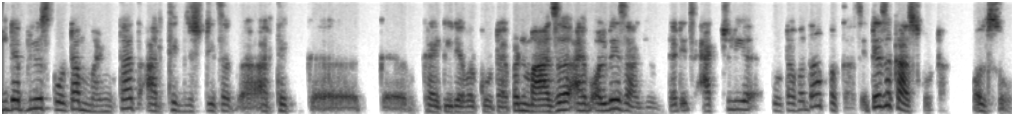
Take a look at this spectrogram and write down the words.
ईडब्ल्यू एस कोटा म्हणतात आर्थिक दृष्टीचा आर्थिक क्रायटेरियावर कोटा आहे पण माझं I have always argue that it's actually quota for the upper caste it is a caste quota also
